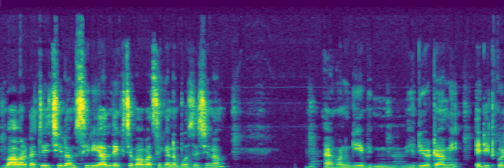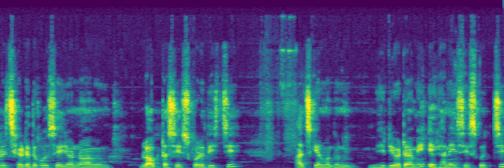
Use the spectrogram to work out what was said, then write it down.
বাবার কাছেই ছিলাম, সিরিয়াল দেখছে বাবা, সেখানে বসেছিলাম। এখন গিয়ে ভিডিওটা আমি এডিট করে ছেড়ে দেবো। সেই জন্য আমি ব্লগটা শেষ করে দিচ্ছি। আজকের মতন ভিডিওটা আমি এখানেই শেষ করছি।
